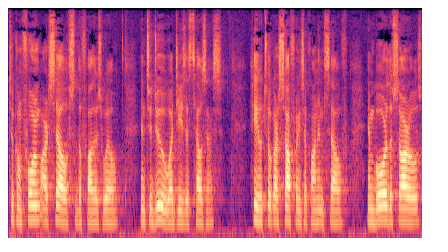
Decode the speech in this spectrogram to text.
to conform ourselves to the Father's will and to do what Jesus tells us. He who took our sufferings upon himself and bore the sorrows,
